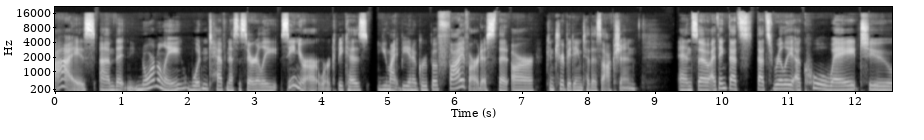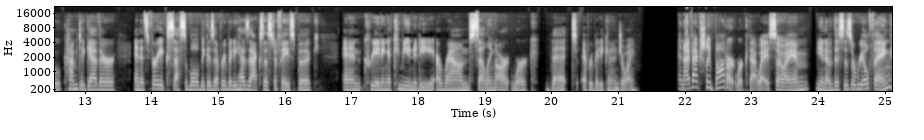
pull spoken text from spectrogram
eyes um, that normally wouldn't have necessarily seen your artwork because you might be in a group of five artists that are contributing to this auction. And so I think that's that's really a cool way to come together and it's very accessible because everybody has access to Facebook and creating a community around selling artwork that everybody can enjoy. And I've actually bought artwork that way. So I am, you know, this is a real thing.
